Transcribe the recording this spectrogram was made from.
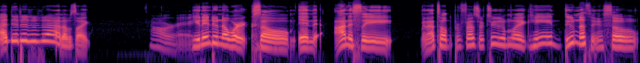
I did it." And I was like, All right. "You didn't do no work." So, and honestly, and I told the professor too. I'm like, he ain't do nothing, so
